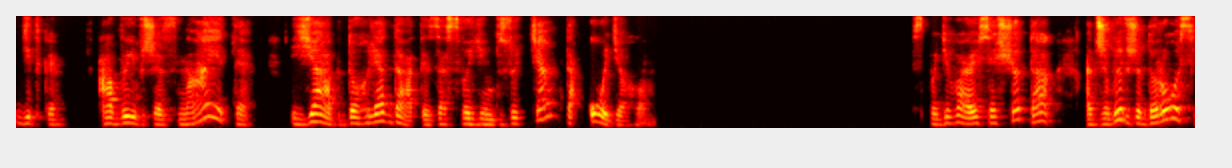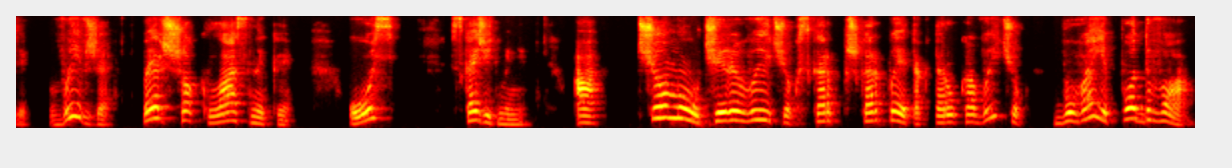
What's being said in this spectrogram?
Дітки, а ви вже знаєте, як доглядати за своїм взуттям та одягом? Сподіваюся, що так, адже ви вже дорослі, ви вже першокласники. Ось, скажіть мені, а чому черевичок, скарп- шкарпеток та рукавичок буває по два?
